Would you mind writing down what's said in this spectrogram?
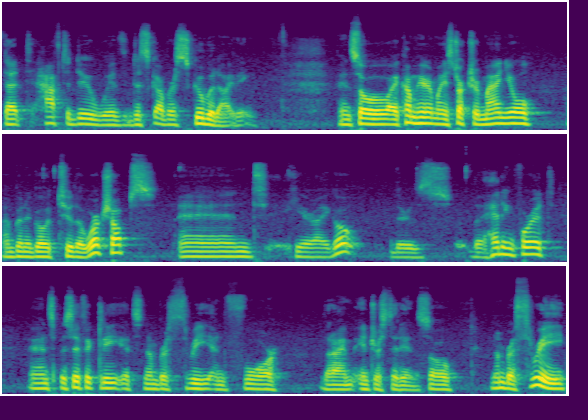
that have to do with Discover Scuba Diving. And so I come here in my instructor manual, I'm going to go to the workshops and here I go. There's the heading for it and specifically it's number three and four that I'm interested in. So number three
